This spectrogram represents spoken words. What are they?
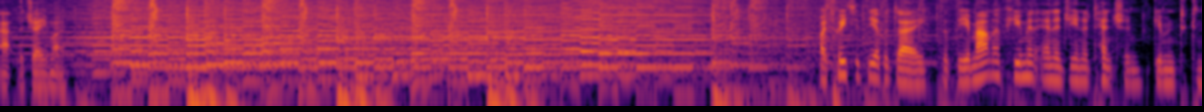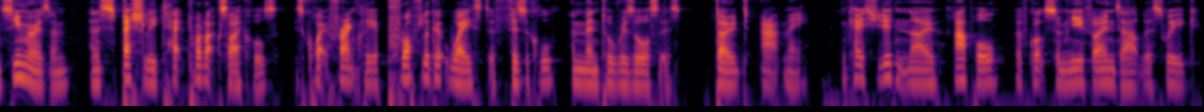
at the Jaymo. I tweeted the other day that the amount of human energy and attention given to consumerism, and especially tech product cycles, is quite frankly a profligate waste of physical and mental resources. Don't at me. In case you didn't know, Apple have got some new phones out this week.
